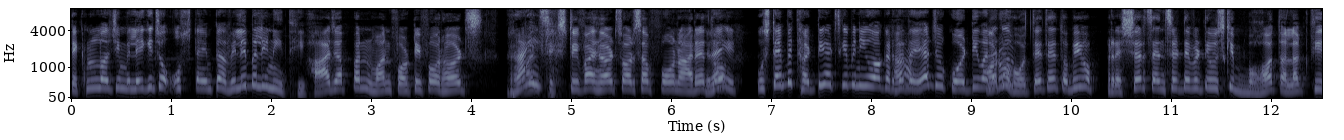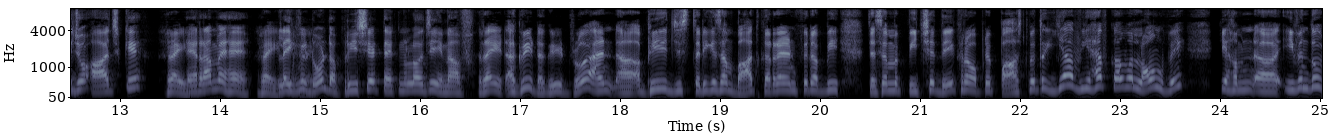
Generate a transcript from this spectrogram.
टेक्नोलॉजी मिलेगी जो उस टाइम पे अवेलेबल ही नहीं थी। आज अपन 144 hertz right sixty five hertz और सब फ़ोन आ रहे थे राइट उस टाइम पे थर्टी हर्ट्स के भी नहीं हुआ करते हाँ, थे यार जो क्वालिटी वाले और वो होते थे तो भी वो प्रेशर सेंसिटिविटी उसकी बहुत अलग थी जो आज के राइट एरा में है। Right like we don't appreciate technology enough right agreed agreed bro and अभी जिस तरीके से हम बात कर रहे हैं एंड फिर अभी जैसे मैं पीछे देख रहा हूँ अपने पास्ट में तो या we have come a long way कि हम even though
